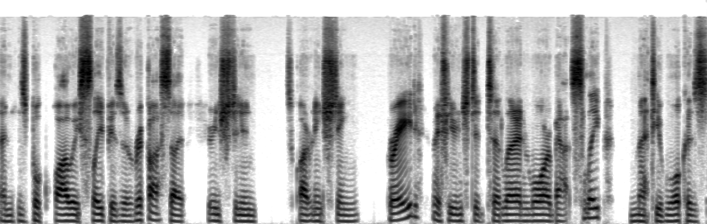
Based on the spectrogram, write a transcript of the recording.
And his book Why We Sleep is a ripper. So if you're interested in, it's quite an interesting read. If you're interested to learn more about sleep, Matthew Walker's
